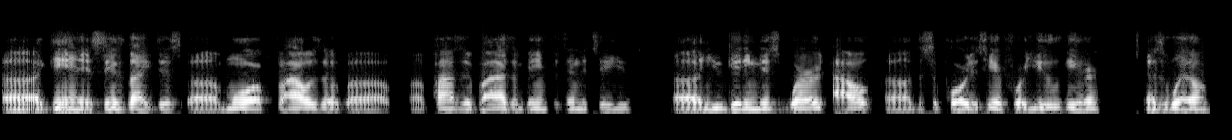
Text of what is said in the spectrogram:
uh, again, it seems like just uh, more flowers of uh, uh, positive vibes are being presented to you, and you getting this word out. the support is here for you here as well.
